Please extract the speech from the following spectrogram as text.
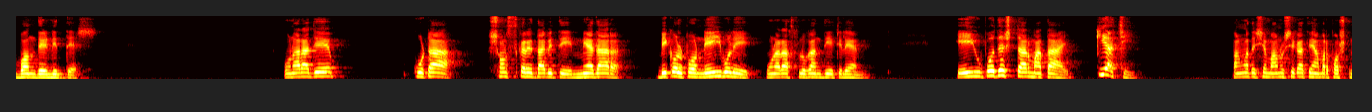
বন্ধের নির্দেশ। ওনারা যে কোটা সংস্কারের দাবিতে মেধার বিকল্প নেই বলে ওনারা স্লোগান দিয়েছিলেন। এই উপদেষ্টার মাথায় কি আছে? বাংলাদেশের মানুষের কাছে আমার প্রশ্ন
